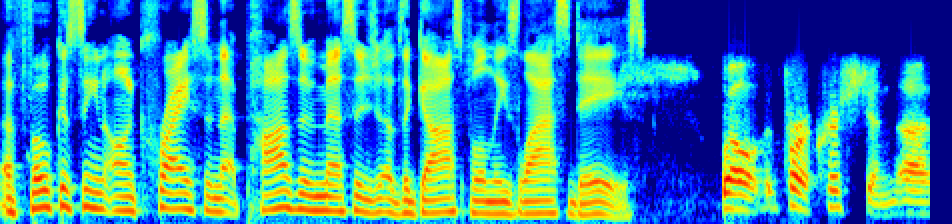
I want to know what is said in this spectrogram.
of focusing on Christ and that positive message of the gospel in these last days? Well, for a Christian, uh,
